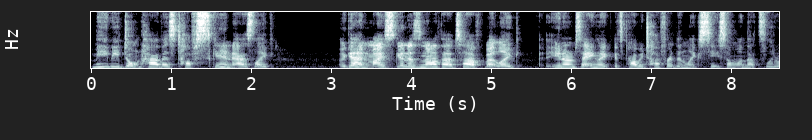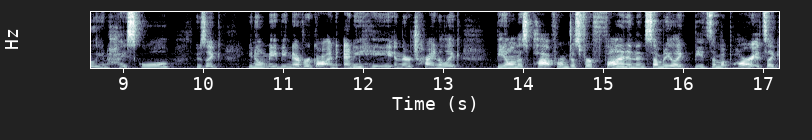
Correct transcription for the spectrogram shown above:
maybe don't have as tough skin as like again my skin is not that tough but like you know what i'm saying? Like it's probably tougher than like say someone that's literally in high school who's like you know maybe never gotten any hate and they're trying to like be on this platform just for fun and then somebody like beats them apart. It's like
